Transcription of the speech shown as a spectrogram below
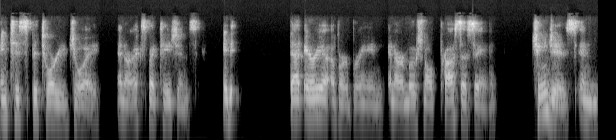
anticipatory joy and our expectations it that area of our brain and our emotional processing changes and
